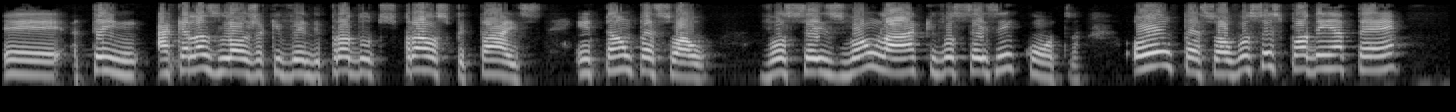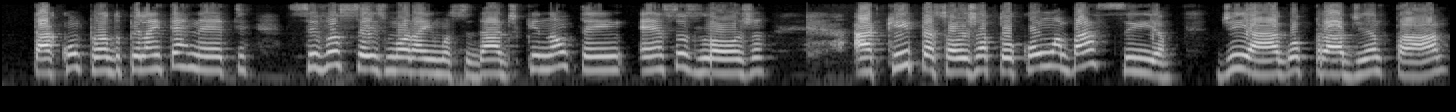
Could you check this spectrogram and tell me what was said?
é, tem aquelas lojas que vendem produtos para hospitais. Então, pessoal, vocês vão lá que vocês encontram. Ou, pessoal, vocês podem até estar tá comprando pela internet. Se vocês morarem em uma cidade que não tem essas lojas. Aqui, pessoal, eu já estou com uma bacia de água para adiantar,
